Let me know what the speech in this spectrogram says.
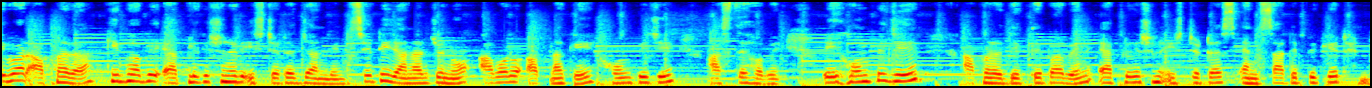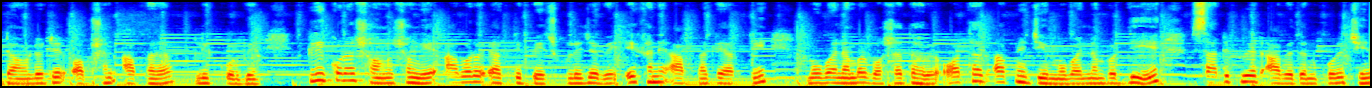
এবার আপনারা কীভাবে অ্যাপ্লিকেশনের স্ট্যাটাস জানবেন সেটি জানার জন্য আবারও আপনাকে হোম পেজে আসতে হবে। এই হোম পেজে আপনারা দেখতে পাবেন অ্যাপ্লিকেশন স্ট্যাটাস অ্যান্ড সার্টিফিকেট ডাউনলোডের অপশন আপনারা ক্লিক করবেন। ক্লিক করার সঙ্গে সঙ্গে আবারও একটি পেজ খুলে যাবে। এখানে আপনাকে একটি মোবাইল নাম্বার বসাতে হবে। অর্থাৎ আপনি যে মোবাইল নাম্বার দিয়ে সার্টিফিকেট আবেদন করেছেন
